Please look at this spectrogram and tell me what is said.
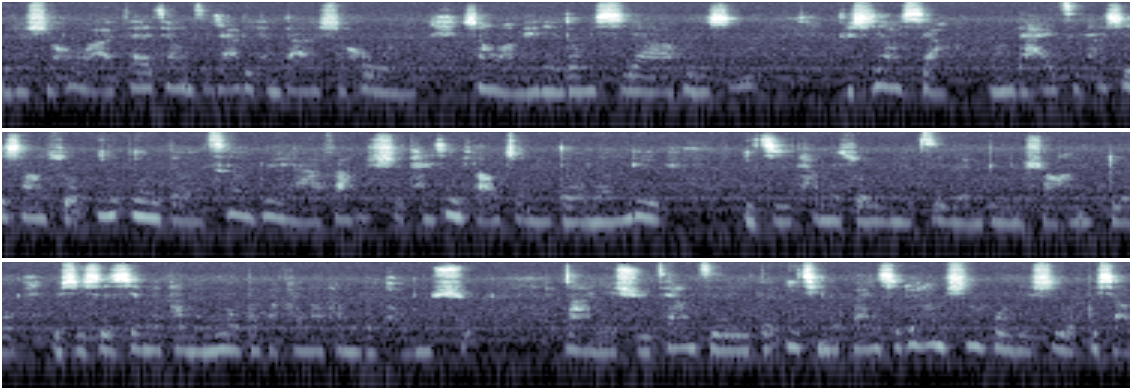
有的时候啊，在这样子压力很大的时候，我们上网买点东西啊，或者什么。可是要想，我们的孩子他事实上所应应的策略啊、方式、弹性调整的能力。以及他们所用的资源比我们少很多，尤其是现在他们没有办法看到他们的同学，那也许这样子的一个疫情的关系，对他们生活也是有不小的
